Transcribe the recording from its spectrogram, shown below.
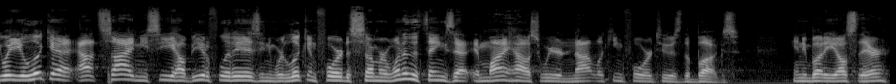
when you look at outside and you see how beautiful it is, and we're looking forward to summer, one of the things that in my house we are not looking forward to is the bugs. Anybody else there?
